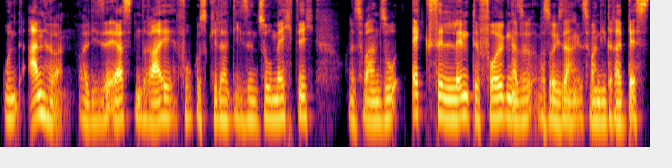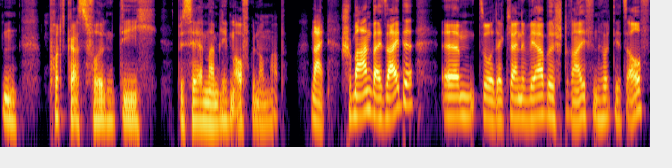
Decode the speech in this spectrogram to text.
und anhören, weil diese ersten drei Fokuskiller, die sind so mächtig und es waren so exzellente Folgen. Also, was soll ich sagen? Es waren die drei besten Podcast-Folgen, die ich bisher in meinem Leben aufgenommen habe. Nein, Schmarrn beiseite. Ähm, so, der kleine Werbestreifen hört jetzt auf.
